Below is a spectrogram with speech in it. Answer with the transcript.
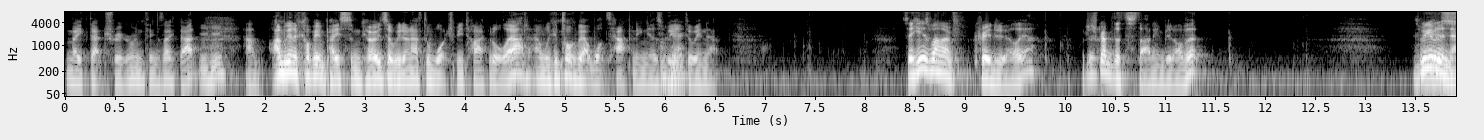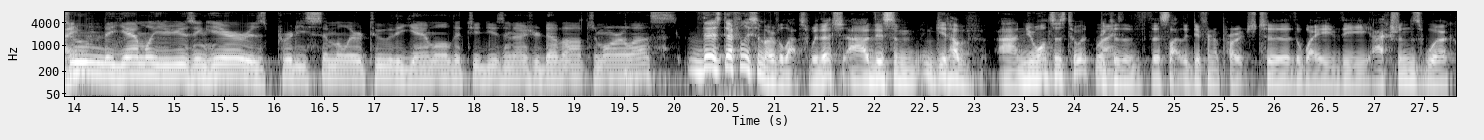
make that trigger and things like that. Mm-hmm. Um, I'm going to copy and paste some code so we don't have to watch me type it all out, and we can talk about what's happening as we're doing that. So here's one I've created earlier. We'll just grab the starting bit of it. So we give it a name. assume the YAML you're using here is pretty similar to the YAML that you'd use in Azure DevOps, more or less. There's definitely some overlaps with it. Uh, there's some GitHub uh, nuances to it Right. because of the slightly different approach to the way the actions work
